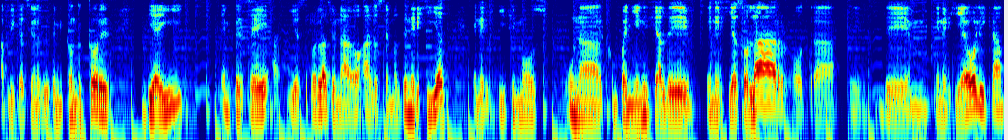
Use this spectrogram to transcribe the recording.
aplicaciones de semiconductores. De ahí empecé, y es relacionado a los temas de energías. Hicimos una compañía inicial de energía solar, otra eh, de mm, energía eólica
